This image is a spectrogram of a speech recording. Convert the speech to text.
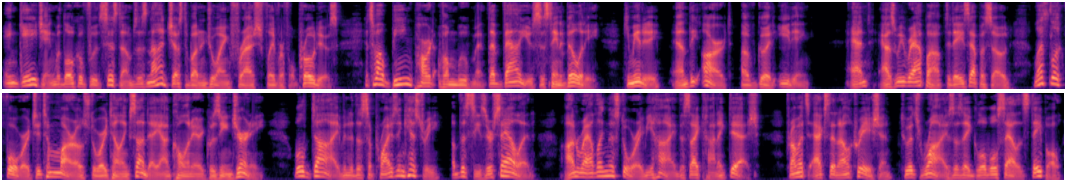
Engaging with local food systems is not just about enjoying fresh, flavorful produce. It's about being part of a movement that values sustainability community, and the art of good eating. And as we wrap up today's episode, let's look forward to tomorrow's Storytelling Sunday on Culinary Cuisine Journey. We'll dive into the surprising history of the Caesar salad, unraveling the story behind this iconic dish. From its accidental creation to its rise as a global salad staple,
